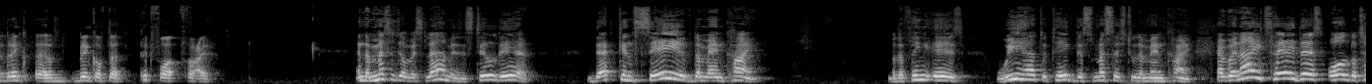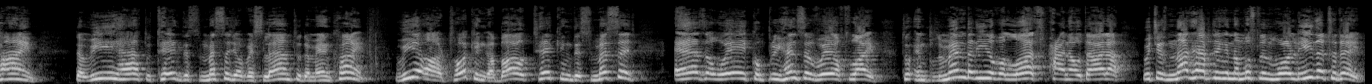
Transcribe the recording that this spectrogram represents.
brink, uh, brink of the pit fire. And the message of Islam is still there. That can save the mankind. But the thing is, we have to take this message to the mankind. And when I say this all the time, that we have to take this message of Islam to the mankind, we are talking about taking this message as a way, comprehensive way of life to implement the deen of Allah subhanahu wa ta'ala, which is not happening in the Muslim world either today.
